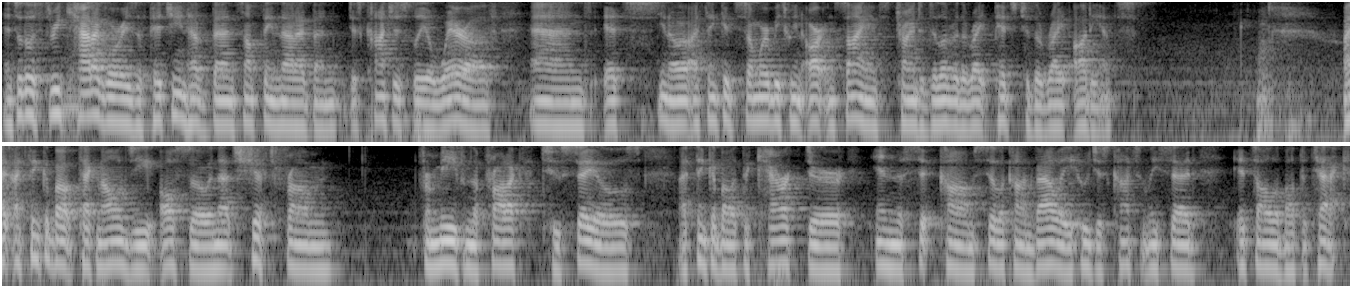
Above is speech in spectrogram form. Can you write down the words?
And so those three categories of pitching have been something that I've been just consciously aware of. And it's, you know, I think it's somewhere between art and science trying to deliver the right pitch to the right audience. I, I think about technology also and that shift from, for me, from the product to sales. I think about the character in the sitcom Silicon Valley who just constantly said, it's all about the tech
